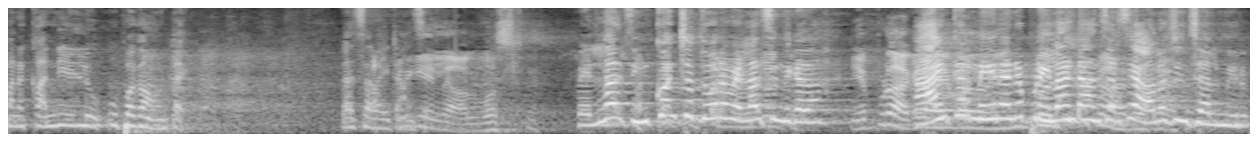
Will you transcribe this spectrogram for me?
మన కన్నీళ్ళు ఉప్పగా ఉంటాయి. దట్స్ రైట్ ఆన్సర్ ఆల్మోస్ట్ వెళ్ళాల్సి ఇంకొంచెం దూరం వెళ్ళాల్సింది కదా. యాంకర్ నేనైనప్పుడు ఇలాంటి ఆన్సర్సే ఆలోచించాలి మీరు.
